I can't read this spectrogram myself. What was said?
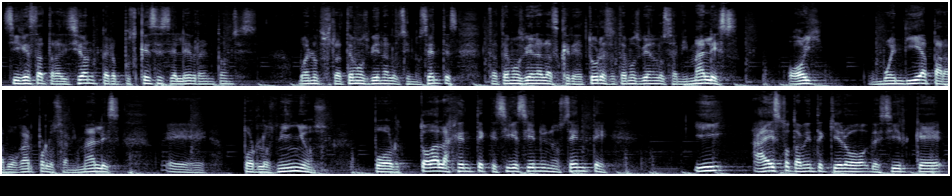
siga esta tradición, pero pues ¿qué se celebra entonces? Bueno, pues tratemos bien a los inocentes, tratemos bien a las criaturas, tratemos bien a los animales. Hoy, un buen día para abogar por los animales, eh, por los niños, por toda la gente que sigue siendo inocente. Y a esto también te quiero decir que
